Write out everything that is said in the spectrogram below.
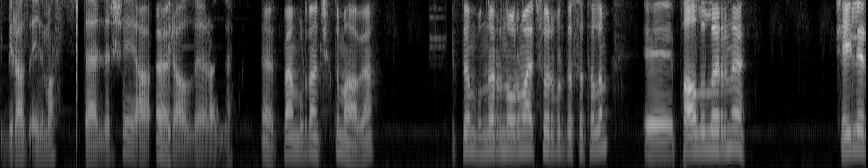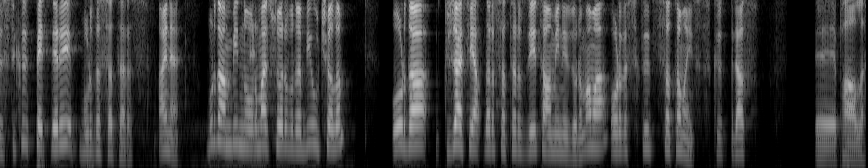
biraz elmas değerleri şey ya Evet. bir aldı herhalde. Evet ben buradan çıktım abi. çıktım. Bunları normal serverda satalım. Ee, pahalılarını şeyleri, script petleri burada satarız. Aynen. Buradan bir normal server'a bir uçalım. Orada güzel fiyatları satarız diye tahmin ediyorum ama orada script satamayız. Script biraz ee, pahalı.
